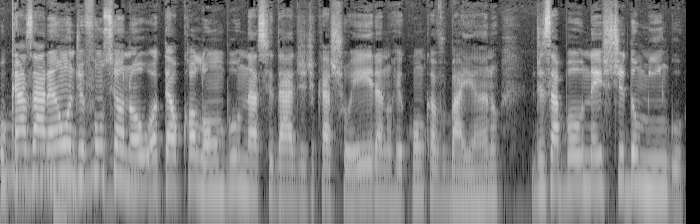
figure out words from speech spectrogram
O casarão onde funcionou o Hotel Colombo, na cidade de Cachoeira, no Recôncavo Baiano, desabou neste domingo.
